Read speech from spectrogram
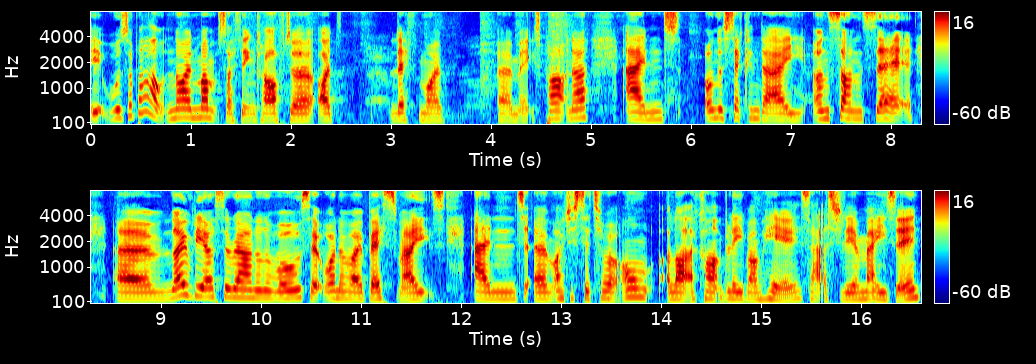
it was about nine months, I think, after I'd left my um, ex-partner, and on the second day on sunset um, nobody else around on the wall except one of my best mates. And um, I just said to her oh like I can't believe I'm here. It's actually amazing.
